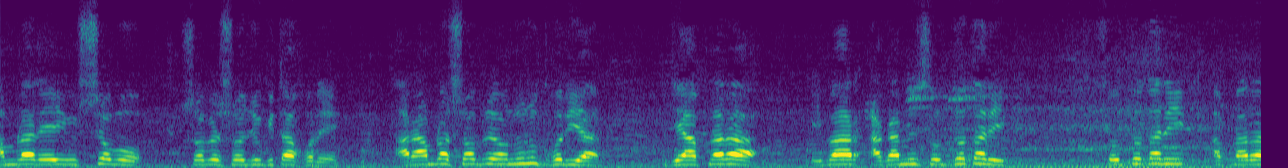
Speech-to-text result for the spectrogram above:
আমরার এই উৎসবও সবে সহযোগিতা করে। আর আমরা সবরে অনুরোধ করিয়া যে আপনারা এবার আগামী চোদ্দ তারিখ চোদ্দ তারিখ আপনারা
